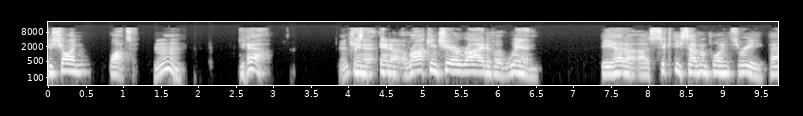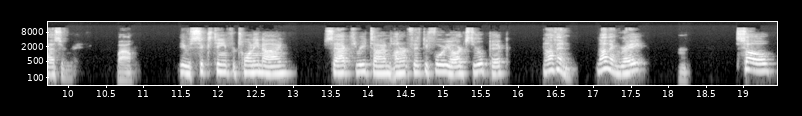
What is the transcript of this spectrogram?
Deshaun Watson. Mm, Yeah, in interesting. a in a rocking chair ride of a win, he had a, a 67.3 passer rating. wow. He was 16 for 29, sacked three times, 154 yards, threw a pick. Nothing, nothing great. Hmm. So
